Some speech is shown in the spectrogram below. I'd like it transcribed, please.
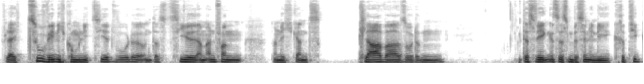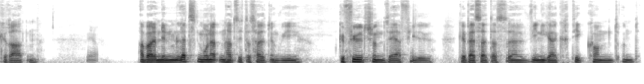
vielleicht zu wenig kommuniziert wurde und das Ziel am Anfang noch nicht ganz klar war, so dann deswegen ist es ein bisschen in die Kritik geraten. Ja. Aber in den letzten Monaten hat sich das halt irgendwie gefühlt schon sehr viel gebessert, dass äh, weniger Kritik kommt und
